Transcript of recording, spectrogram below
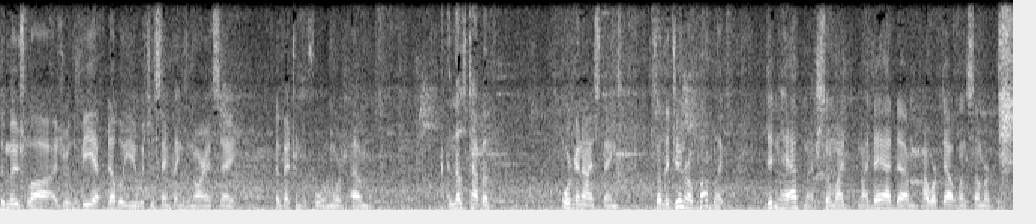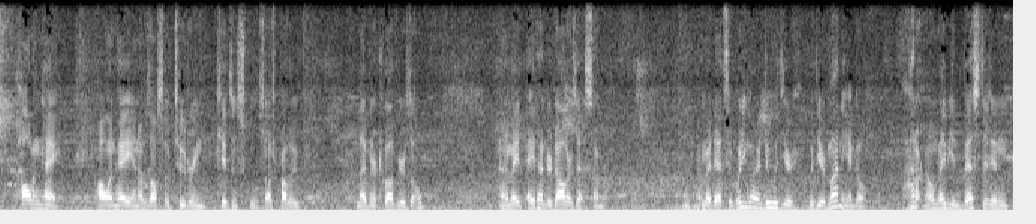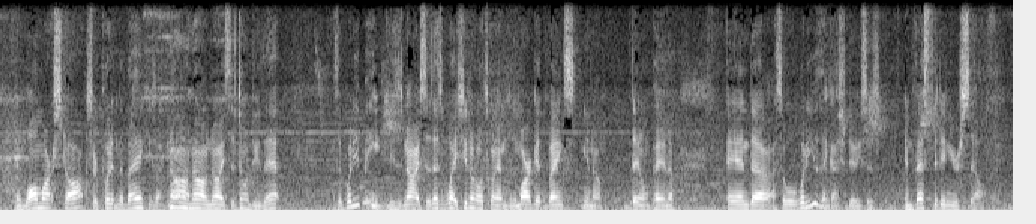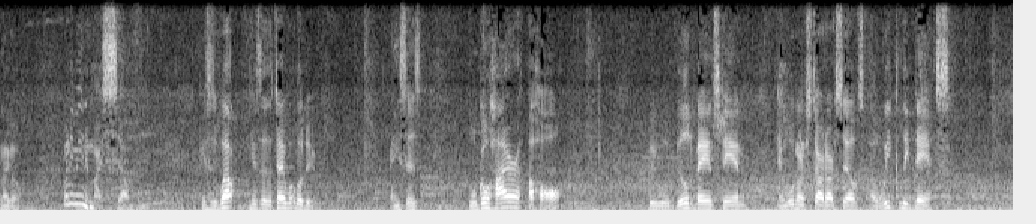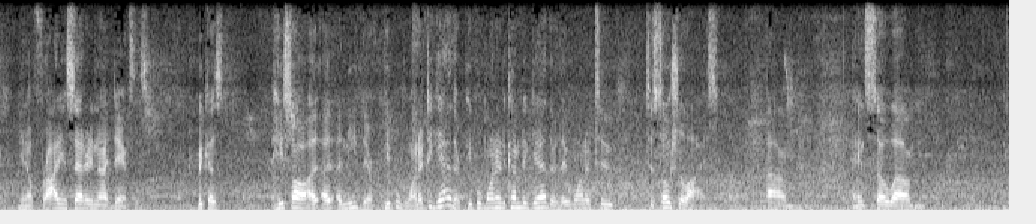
the Moose Lodge or the VFW, which is the same thing as an RSA, the Veterans of Foreign War, um, and those type of organized things. So the general public didn't have much. So my my dad, um, I worked out one summer hauling hay, hauling hay, and I was also tutoring kids in school. So I was probably 11 or 12 years old, and I made $800 that summer. And my dad said, "What are you going to do with your with your money?" I go, "I don't know. Maybe invest it in in Walmart stocks or put it in the bank." He's like, "No, no, no." He says, "Don't do that." I said, "What do you mean?" He says, "No." He says, "That's a waste. You don't know what's going to happen to the market. The banks, you know, they don't pay enough." And uh, I said, "Well, what do you think I should do?" He says, "Invest it in yourself." And I go, "What do you mean in myself?" He says, "Well," he says, "I'll tell you what we'll do." And he says, "We'll go hire a hall. We will build a bandstand, and we're going to start ourselves a weekly dance. You know, Friday and Saturday night dances, because." He saw a, a, need there. People wanted to gather. People wanted to come together. They wanted to to socialize. Um, and so um,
